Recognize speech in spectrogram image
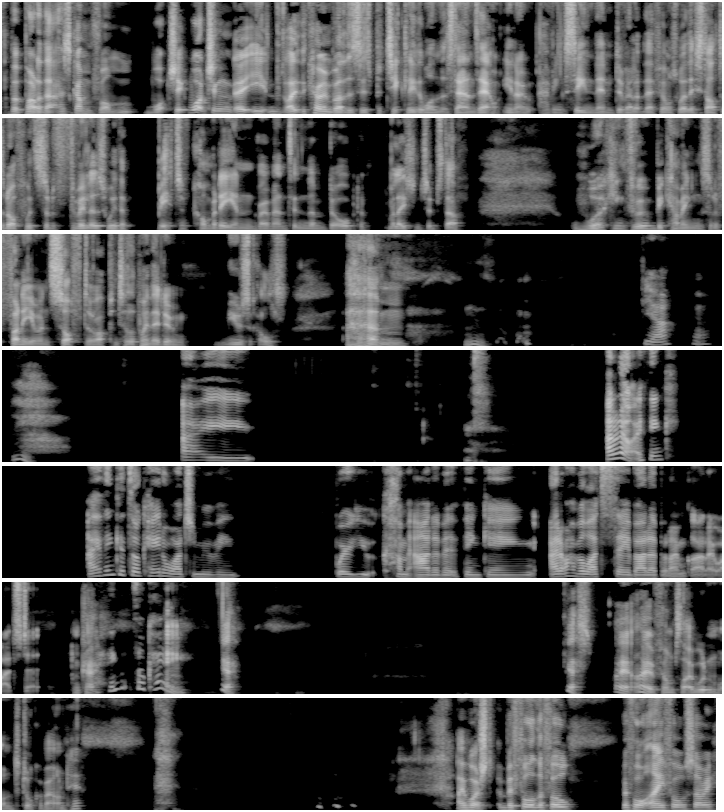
But part of that has come from watching, watching uh, like the Coen Brothers is particularly the one that stands out. You know, having seen them develop their films where they started off with sort of thrillers with a bit of comedy and romance in them, or bit of relationship stuff, working through and becoming sort of funnier and softer up until the point they're doing musicals. Um, Yeah. Yeah. Hmm. I. I don't know. I think. I think it's okay to watch a movie where you come out of it thinking, I don't have a lot to say about it, but I'm glad I watched it. okay, I think that's okay. Yes, I, I have films that I wouldn't want to talk about on here. I watched Before the Fall, Before I Fall, sorry.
